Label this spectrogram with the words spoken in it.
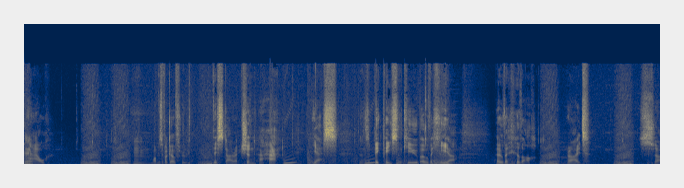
Now... Hmm, what happens if I go through this direction? Aha! Yes. there's a big piece of the cube over here. Over hither. Right. So,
